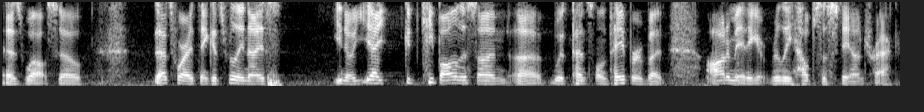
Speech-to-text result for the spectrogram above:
as well. So that's where I think it's really nice. You know, yeah, you could keep all this on uh, with pencil and paper, but automating it really helps us stay on track.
